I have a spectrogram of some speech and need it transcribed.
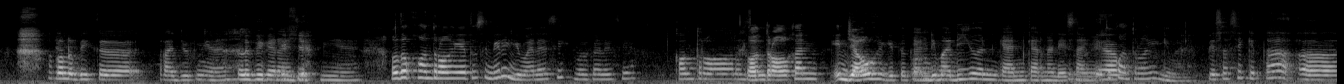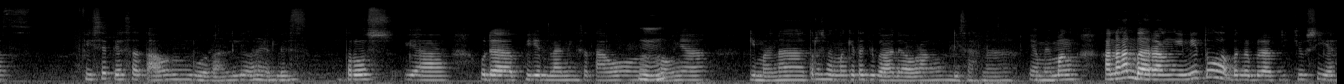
aku lebih ke rajutnya lebih ke iya. rajutnya untuk kontrolnya itu sendiri gimana sih mbak Felicia kontrol kontrol kan jauh gitu kan mm -hmm. di Madiun kan karena desanya yeah. itu kontrolnya gimana biasa sih kita uh, visit ya setahun dua kali lah at Hmm. least terus ya udah bikin planning setahun Hmm. maunya gimana terus memang kita juga ada orang di sana yang memang karena kan barang ini tuh bener-bener di QC ya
